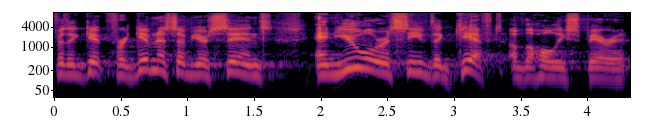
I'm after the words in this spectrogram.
for the forgiveness of your sins, and you will receive the gift of the Holy Spirit.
